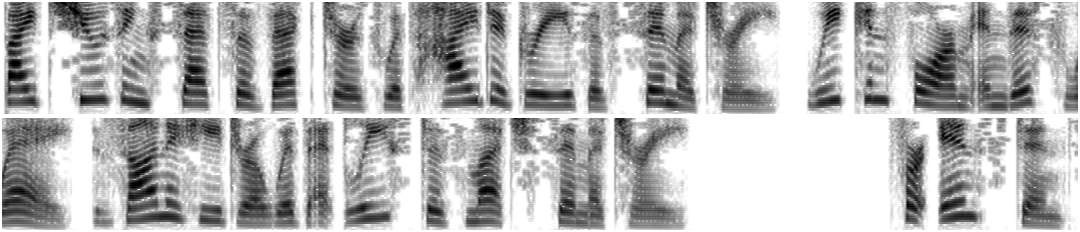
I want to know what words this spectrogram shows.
By choosing sets of vectors with high degrees of symmetry, we can form in this way, zonahedra with at least as much symmetry. For instance,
